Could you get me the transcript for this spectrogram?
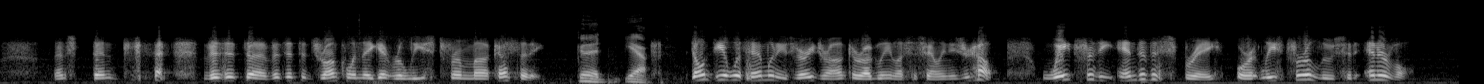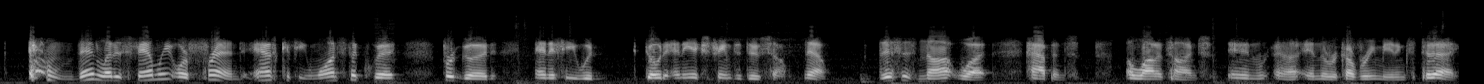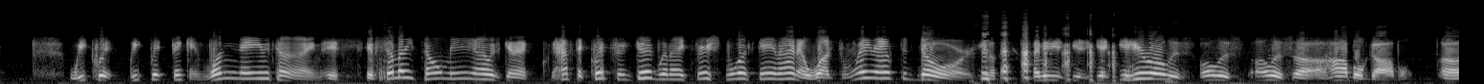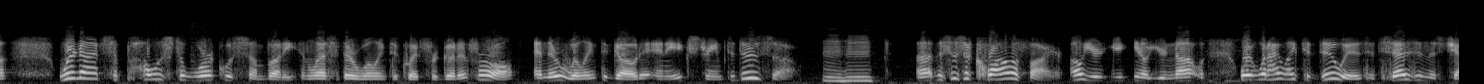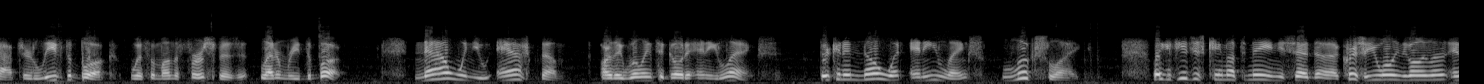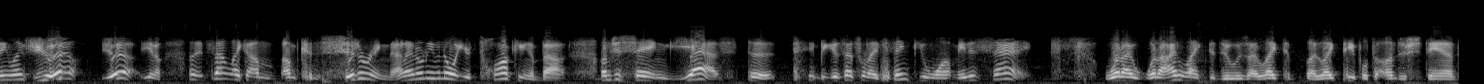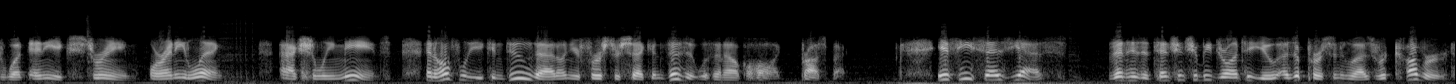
then then visit uh, visit the drunk when they get released from uh, custody. Good. Yeah. Don't deal with him when he's very drunk or ugly unless his family needs your help. Wait for the end of the spree, or at least for a lucid interval. then let his family or friend ask if he wants to quit for good and if he would go to any extreme to do so. Now, this is not what happens a lot of times in uh, in the recovery meetings today. We quit. We quit drinking one day at a time. If if somebody told me I was gonna have to quit for good when I first walked in, I'd have walked right out the door. You know, I mean, you, you, you hear all this, all this, all this uh, hobble gobble. Uh, we're not supposed to work with somebody unless they're willing to quit for good and for all, and they're willing to go to any extreme to do so. Mm-hmm. Uh, this is a qualifier. Oh, you're you, you know you're not. What what I like to do is it says in this chapter, leave the book with them on the first visit. Let them read the book. Now, when you ask them, are they willing to go to any lengths? They're going to know what any lengths looks like. Like if you just came up to me and you said, uh, "Chris, are you willing to go any lengths?" Yeah, yeah. You know, it's not like I'm I'm considering that. I don't even know what you're talking about. I'm just saying yes to because that's what I think you want me to say. What I what I like to do is I like to I like people to understand what any extreme or any length actually means. And hopefully you can do that on your first or second visit with an alcoholic prospect. If he says yes, then his attention should be drawn to you as a person who has recovered.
